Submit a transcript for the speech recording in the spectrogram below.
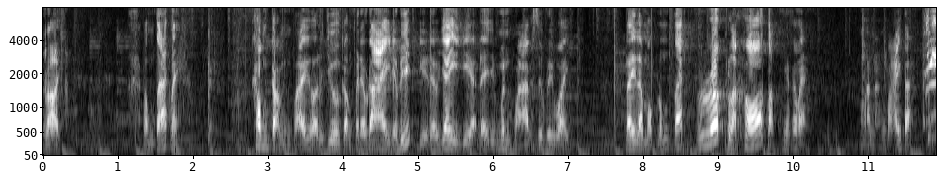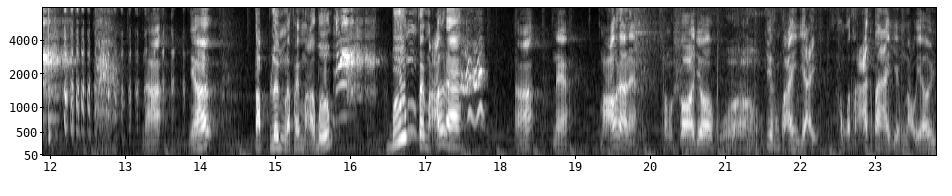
rồi động tác này không cần phải gọi là chưa cần phải đeo đai đeo điếc gì đeo dây gì để minh họa cái sự free quay đây là một động tác rất là khó tập nha các bạn. Mà nặng bãi ta. Đó nhớ tập lưng là phải mở bướm. Bướm phải mở ra. Đó nè mở ra nè xong rồi co vô. Wow. chứ không phải như vậy không có thả cái tay gì ông nội ơi.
